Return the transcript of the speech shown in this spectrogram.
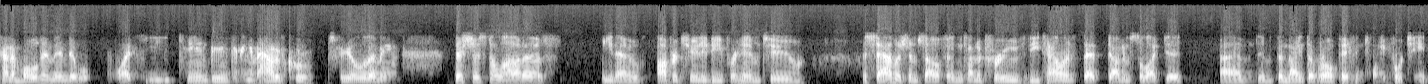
kind of mold him into what he can be and getting him out of Coors Field, I mean, there's just a lot of, you know, opportunity for him to establish himself and kind of prove the talent that got him selected um, the ninth overall pick in 2014.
